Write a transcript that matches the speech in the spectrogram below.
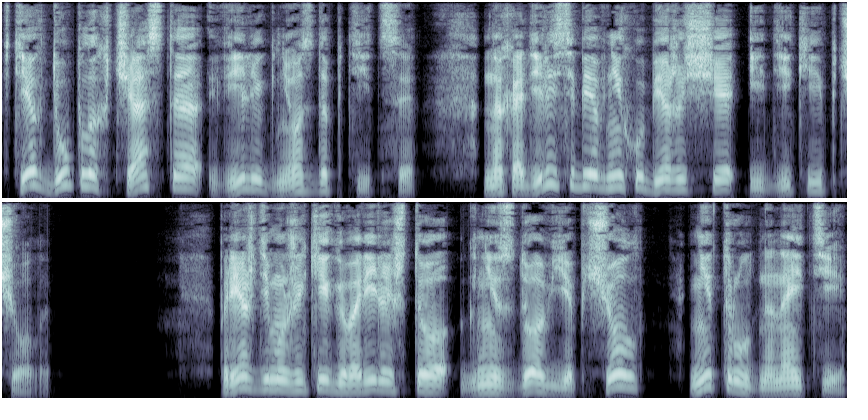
В тех дуплах часто вили гнезда птицы, находили себе в них убежище и дикие пчелы. Прежде мужики говорили, что гнездовье пчел нетрудно найти,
